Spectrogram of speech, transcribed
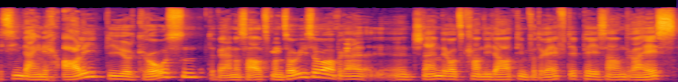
sind eigentlich alle, die Jürg Grossen, der Werner Salzmann sowieso, aber äh, die Ständeratskandidatin von der FDP, Sandra Hess,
